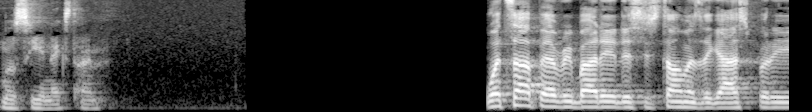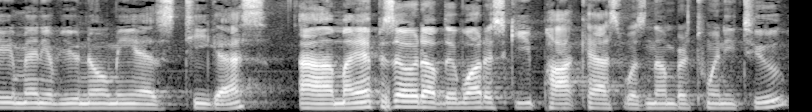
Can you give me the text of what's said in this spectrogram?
We'll see you next time. What's up, everybody? This is Thomas Degasperi. Many of you know me as T Gas. Uh, my episode of the Water Ski podcast was number 22.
